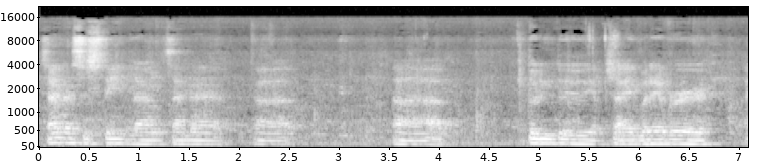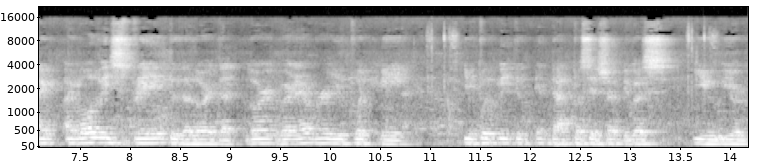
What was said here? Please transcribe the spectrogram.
sana sustain lang, sana uh, uh, tuloy-tuloy lang siya and whatever I, I'm always praying to the Lord that Lord wherever you put me you put me to, in that position because you, you're,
